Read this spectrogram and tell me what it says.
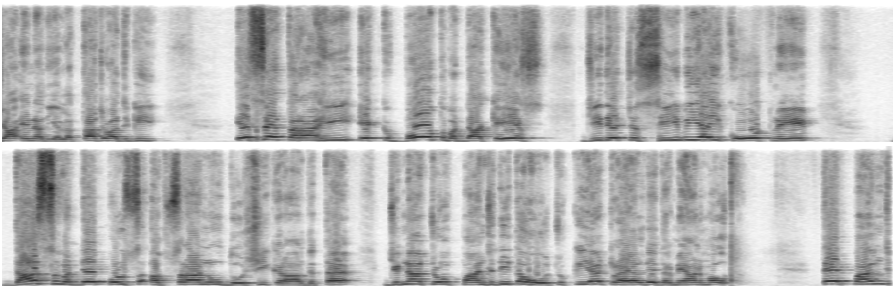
ਜਾਂ ਇਹਨਾਂ ਦੀਆਂ ਲੱਤਾਂ 'ਚ ਵੱਜ ਗਈ। ਇਸੇ ਤਰ੍ਹਾਂ ਹੀ ਇੱਕ ਬਹੁਤ ਵੱਡਾ ਕੇਸ ਜਿਹਦੇ 'ਚ ਸੀਬੀਆਈ ਕੋਰਟ ਨੇ 10 ਵੱਡੇ ਪੁਲਿਸ ਅਫਸਰਾਂ ਨੂੰ ਦੋਸ਼ੀ ਕਰਾਰ ਦਿੱਤਾ ਹੈ, ਜਿਨ੍ਹਾਂ ਚੋਂ 5 ਦੀ ਤਾਂ ਹੋ ਚੁੱਕੀ ਹੈ ਟ੍ਰਾਇਲ ਦੇ ਦਰਮਿਆਨ ਮੌਤ ਤੇ 5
